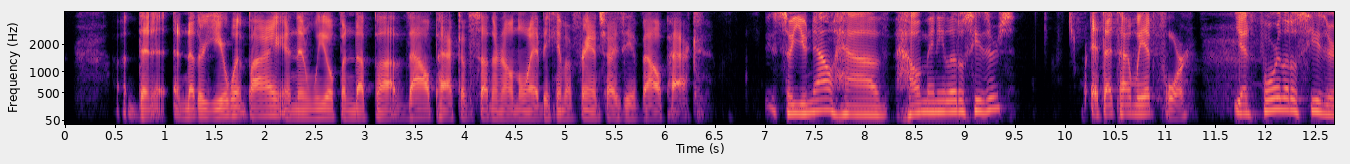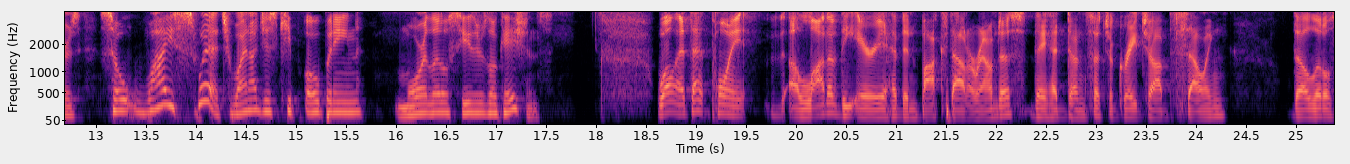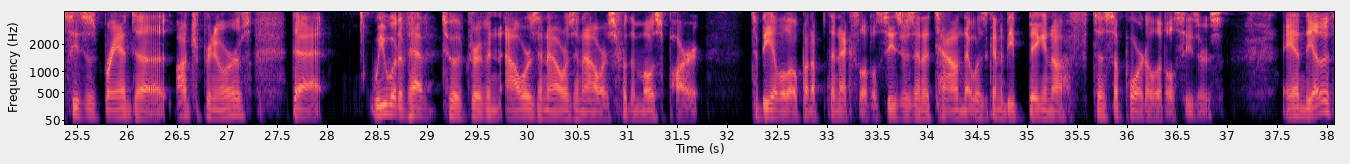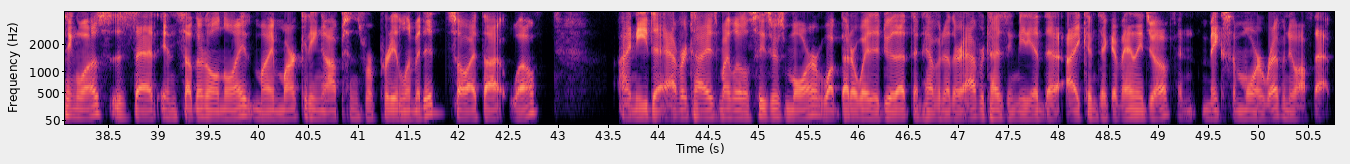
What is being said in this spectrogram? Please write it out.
then another year went by, and then we opened up uh, Valpak of Southern Illinois. I became a franchisee of Valpak. So you now have how many Little Caesars? At that time, we had four. You had four Little Caesars. So why switch? Why not just keep opening more Little Caesars locations? Well, at that point, a lot of the area had been boxed out around us. They had done such a great job selling the Little Caesars brand to entrepreneurs that we would have had to have driven hours and hours and hours for the most part to be able to open up the next Little Caesars in a town that was going to be big enough to support a Little Caesars. And the other thing was is that in Southern Illinois, my marketing options were pretty limited. So I thought, well, I need to advertise my Little Caesars more. What better way to do that than have another advertising media that I can take advantage of and make some more revenue off that?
